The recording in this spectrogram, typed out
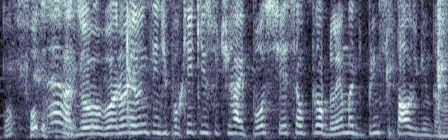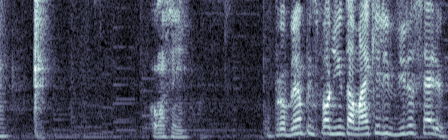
Então foda-se. É, mas eu, eu não, eu não entendi por que, que isso te hypou se esse é o problema principal de Gintama. Como assim? O problema principal de Gintama é que ele vira sério.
